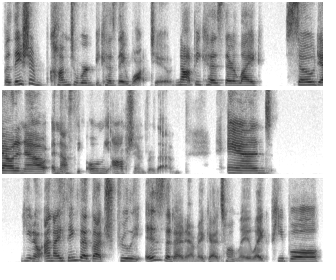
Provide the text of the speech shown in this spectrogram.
but they should come to work because they want to, not because they're like so down and out and that's the only option for them. And you know, and I think that that truly is the dynamic at Tonlé. Like people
